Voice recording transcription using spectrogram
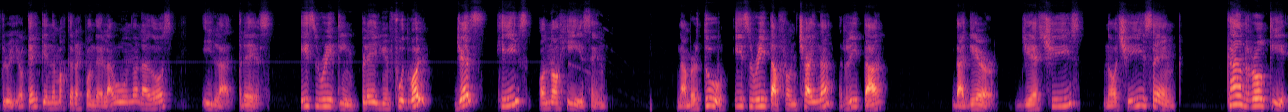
three. Okay, tenemos que responder la uno, la dos y la tres. Is Ricky playing football? Yes, he is or no, he isn't. Number two, is Rita from China? Rita, the girl. Yes, she is. No, she isn't. Can Rocky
